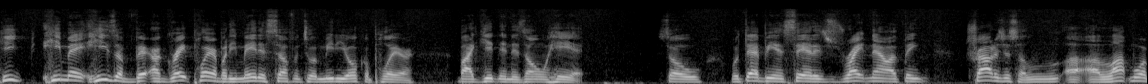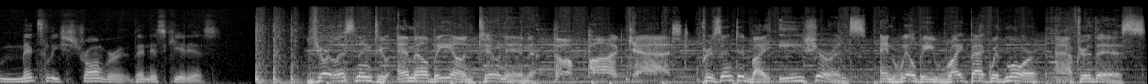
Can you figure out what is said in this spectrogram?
he he made he's a, a great player, but he made himself into a mediocre player by getting in his own head. So with that being said, is right now I think Trout is just a, a, a lot more mentally stronger than this kid is. You're listening to MLB on TuneIn, the podcast, presented by Esurance, and we'll be right back with more after this.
